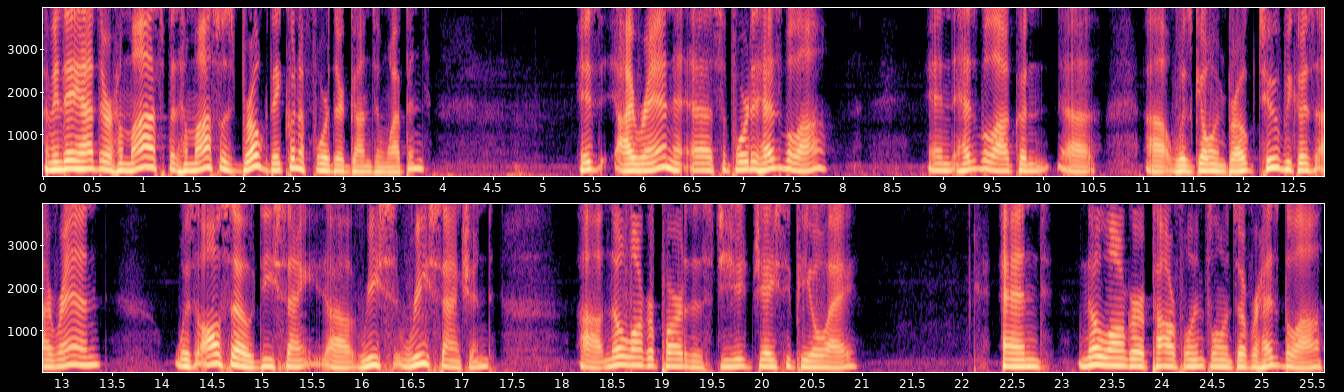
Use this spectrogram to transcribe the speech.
I mean, they had their Hamas, but Hamas was broke. They couldn't afford their guns and weapons. Is Iran uh, supported Hezbollah, and Hezbollah couldn't uh, uh, was going broke too because Iran was also desan- uh, re sanctioned uh, no longer part of this G- JCPOA, and no longer a powerful influence over Hezbollah.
